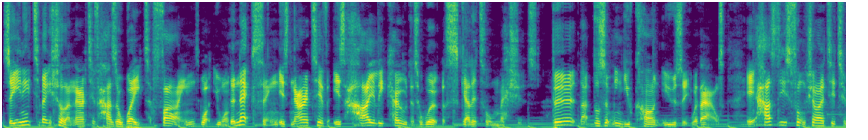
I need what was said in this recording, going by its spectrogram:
So you need to make sure that narrative has a way to find what you want. The next thing is narrative is highly coded to work with skeletal meshes but that doesn't mean you can't use it without. It has this functionality to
